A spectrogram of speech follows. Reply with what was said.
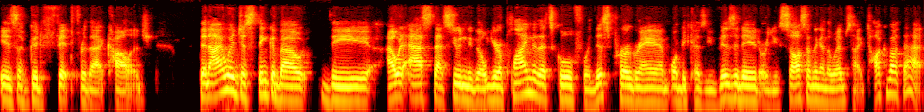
is a good fit for that college then i would just think about the i would ask that student to go you're applying to that school for this program or because you visited or you saw something on the website. Talk about that.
